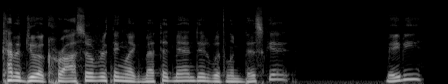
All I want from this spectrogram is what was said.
kind of do a crossover thing like Method Man did with Limp Bizkit? Maybe,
